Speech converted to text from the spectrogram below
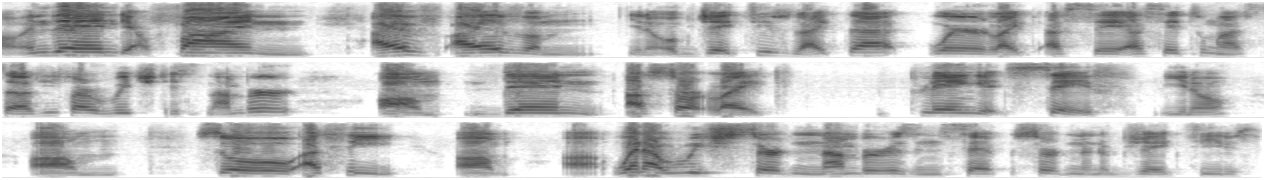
uh, and then they're fine. I have I have um you know objectives like that where like I say I say to myself if I reach this number um then I start like playing it safe you know um so I think um uh, when I reach certain numbers and set certain objectives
